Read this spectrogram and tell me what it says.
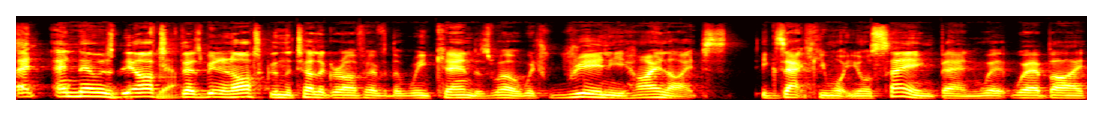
and, and, there was the article. Yeah. There's been an article in the Telegraph over the weekend as well, which really highlights exactly what you're saying, Ben, where, whereby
